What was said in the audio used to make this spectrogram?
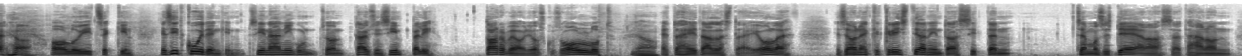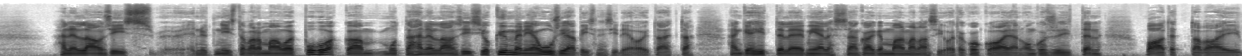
ollut itsekin. Ja sitten kuitenkin, siinä niin kuin, se on täysin simppeli, tarve on joskus ollut, Joo. että hei tällaista ei ole. Ja se on ehkä Kristianin taas sitten semmoisessa DNAssa, että hän on, hänellä on siis, en nyt niistä varmaan voi puhuakaan, mutta hänellä on siis jo kymmeniä uusia bisnesideoita, että hän kehittelee mielessään kaiken maailman asioita koko ajan. Onko se sitten vaatetta vai,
